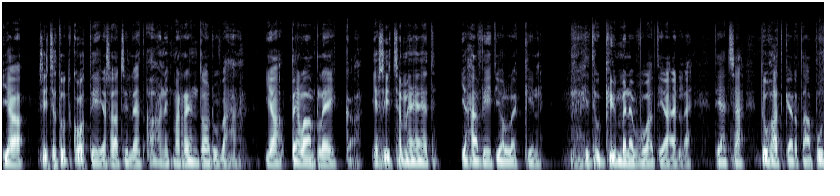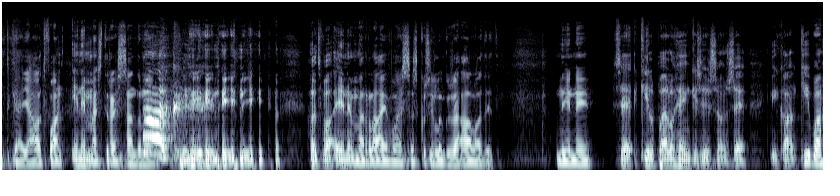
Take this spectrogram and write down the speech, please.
Ja sit sä tuut kotiin ja saat silleen, että ah, nyt mä rentoudun vähän ja pelaan pleikkaa. Ja sit sä meet ja häviit jollekin vitun kymmenenvuotiaille, tiedät sä, tuhat kertaa putkeen ja oot vaan enemmän stressaantunut. niin, niin, niin. Oot vaan enemmän raivoissa kuin silloin, kun sä aloitit. Niin, niin. Se kilpailuhenkisyys on se, mikä on kiva,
